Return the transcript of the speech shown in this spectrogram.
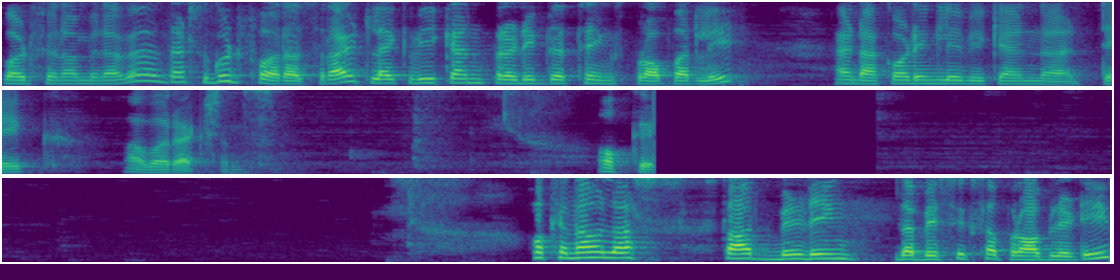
world phenomena well, that is good for us, right? Like we can predict the things properly and accordingly we can uh, take our actions. Okay. Okay, now let us start building the basics of probability.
